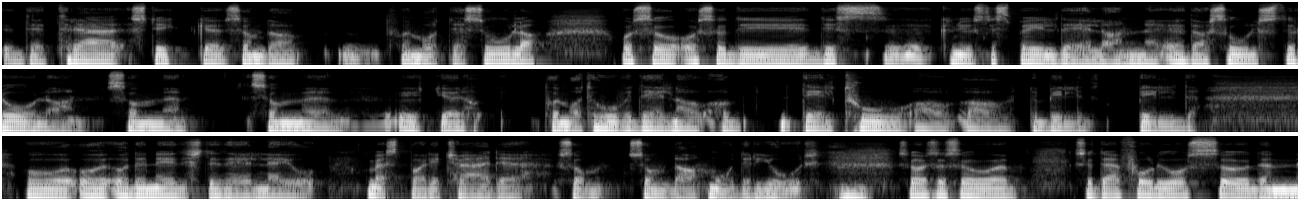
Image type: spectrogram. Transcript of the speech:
det trestykket som da på en måte er sola. Og så også de, de knuste speildelene er da solstrålene som, som utgjør på en måte hoveddelen av, av del to av, av det bildet bilde. Og, og, og, den nederste delen er jo mest bare tjære som, som da moder jord. Mm. Så, altså, så, så, der får du også den,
